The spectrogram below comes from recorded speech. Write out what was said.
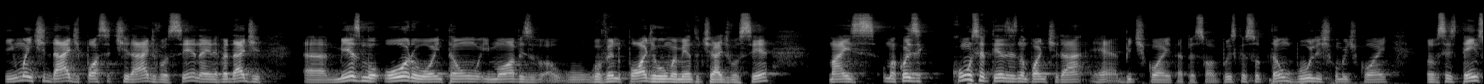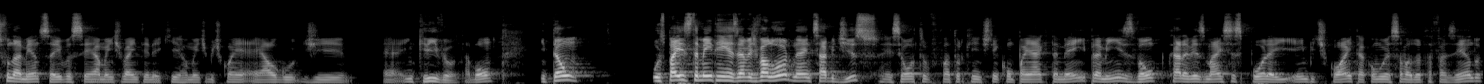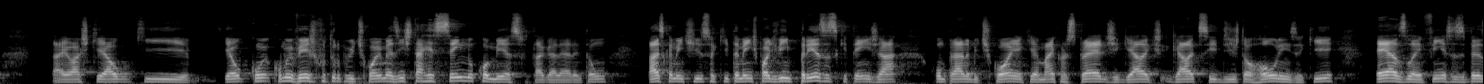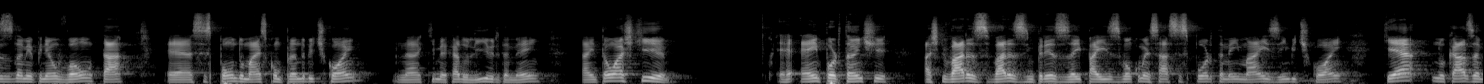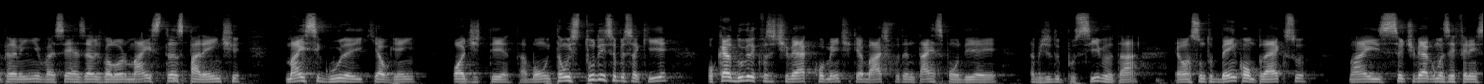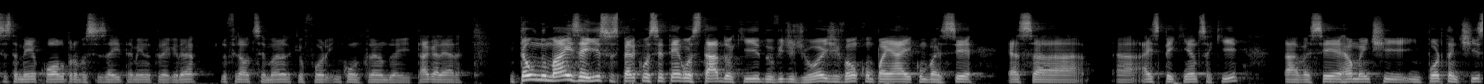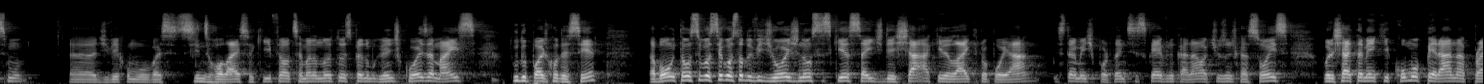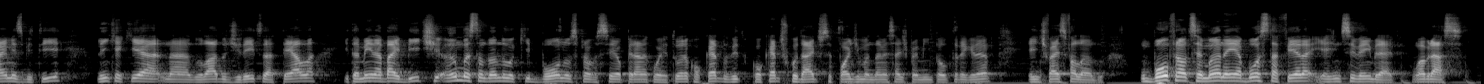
nenhuma entidade possa tirar de você, né? Na verdade, uh, mesmo ouro ou então imóveis, o governo pode em algum momento tirar de você, mas uma coisa que com certeza eles não podem tirar é Bitcoin, tá, pessoal? Por isso que eu sou tão bullish com Bitcoin. Quando vocês têm os fundamentos aí, você realmente vai entender que realmente Bitcoin é algo de é, incrível, tá bom? Então, os países também têm reserva de valor, né? A gente sabe disso. Esse é outro fator que a gente tem que acompanhar aqui também. E para mim, eles vão cada vez mais se expor aí em Bitcoin, tá? Como o El Salvador está fazendo. Tá? Eu acho que é algo que, que é como eu vejo o futuro para Bitcoin, mas a gente está recém no começo, tá, galera? Então, basicamente isso aqui. Também a gente pode ver empresas que têm já comprado Bitcoin, aqui é MicroStrategy, Galaxy, Galaxy Digital Holdings aqui, Tesla, enfim, essas empresas, na minha opinião, vão estar tá, é, se expondo mais comprando Bitcoin, né? aqui Mercado Livre também. Tá? Então, acho que é, é, importante, acho que várias, várias empresas aí, países vão começar a se expor também mais em Bitcoin, que é, no caso, para mim, vai ser a reserva de valor mais transparente, mais segura aí que alguém pode ter, tá bom? Então estudem sobre isso aqui. Qualquer dúvida que você tiver, comente aqui abaixo, vou tentar responder aí na medida do possível, tá? É um assunto bem complexo, mas se eu tiver algumas referências também, eu colo para vocês aí também no Telegram, no final de semana, que eu for encontrando aí, tá, galera? Então, no mais é isso. Espero que você tenha gostado aqui do vídeo de hoje. Vamos acompanhar aí como vai ser essa a, a SP500 aqui. Tá? Vai ser realmente importantíssimo uh, de ver como vai se desenrolar isso aqui. Final de semana não estou esperando grande coisa, mas tudo pode acontecer. Tá bom? Então, se você gostou do vídeo de hoje, não se esqueça aí de deixar aquele like para apoiar. Extremamente importante. Se inscreve no canal, ativa as notificações. Vou deixar também aqui como operar na Prime SBT. Link aqui é na, do lado direito da tela e também na Bybit. Ambas estão dando aqui bônus para você operar na corretora. Qualquer, qualquer dificuldade, você pode mandar mensagem para mim pelo Telegram e a gente vai se falando. Um bom final de semana aí, boa sexta-feira e a gente se vê em breve. Um abraço.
